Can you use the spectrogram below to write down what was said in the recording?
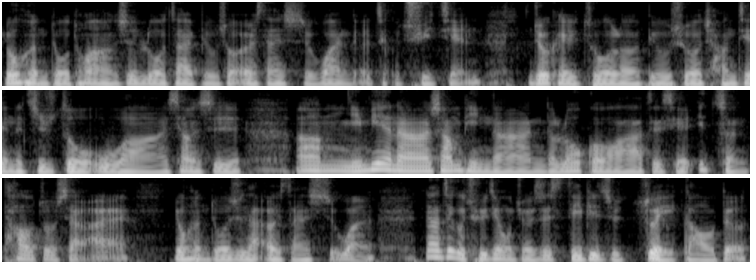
有很多通常是落在比如说二三十万的这个区间，你就可以做了。比如说常见的制作物啊，像是啊名片啊、商品啊、你的 logo 啊这些一整套做下来。有很多是在二三十万，那这个区间我觉得是 CP 值最高的，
